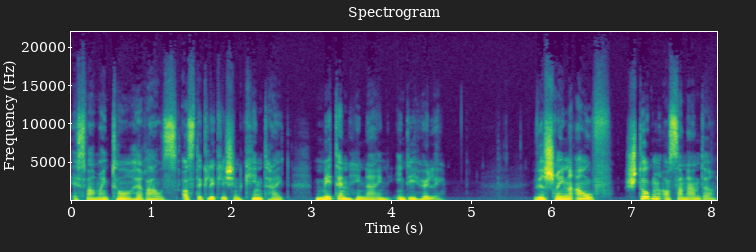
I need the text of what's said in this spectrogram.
Es war mein Tor heraus aus der glücklichen Kindheit mitten hinein in die Hölle. Wir schrien auf, stoben auseinander,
